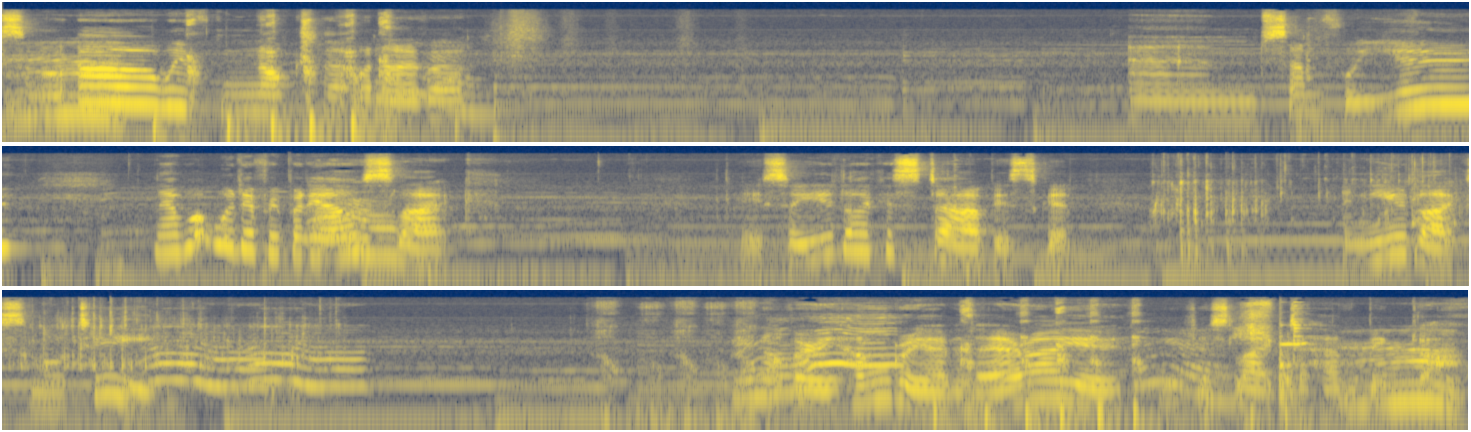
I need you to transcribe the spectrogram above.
some more. Mm. Oh, we've knocked that one over. And some for you. Now, what would everybody else oh. like? Okay, so you'd like a star biscuit. And you'd like some more tea. You're not very hungry over there, are you? You just like to have a big mm. gulp.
